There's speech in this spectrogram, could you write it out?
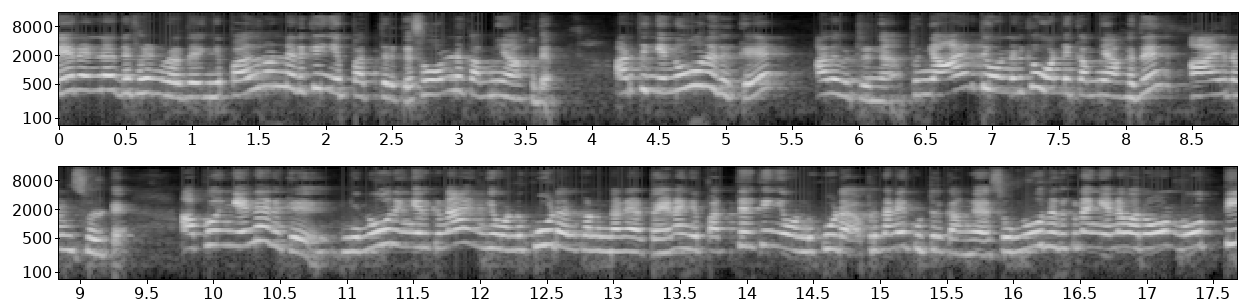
வேற என்ன டிஃப்ரெண்ட் வருது? இங்கே பதினொன்று இருக்குது இங்கே பத்து இருக்குது ஸோ ஒன்று கம்மி ஆகுது அடுத்து இங்கே நூறு இருக்குது அதை விட்டுருங்க. இப்போ இங்கே ஆயிரத்தி ஒன்று இருக்குது ஒன்று கம்மியாகுது ஆயிரம்னு சொல்லிட்டு. அப்போ இங்கே என்ன இருக்குது இங்கே நூறு இங்கே இருக்குன்னா இங்கே ஒன்று கூட இருக்கணும் தானே அர்த்தம். ஏன்னா இங்கே பத்து இருக்குது இங்கே ஒன்று கூட. அப்படி தானே கொடுத்துருக்காங்க. ஸோ நூறு இருக்குன்னா இங்கே என்ன வரும்? நூற்றி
